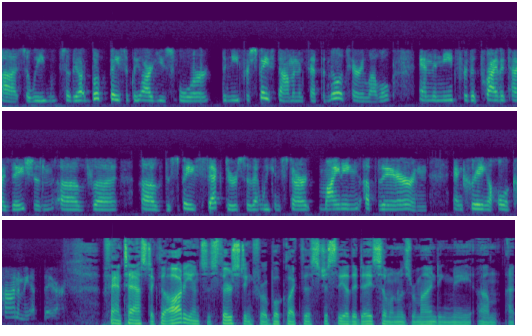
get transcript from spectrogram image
Uh, so we so the book basically argues for the need for space dominance at the military level and the need for the privatization of uh, of the space sector so that we can start mining up there and and creating a whole economy up there. Fantastic. The audience is thirsting for a book like this. Just the other day, someone was reminding me. Um, I,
